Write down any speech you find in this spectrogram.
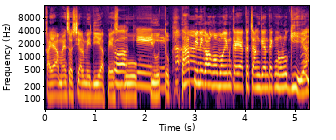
kayak main sosial media Facebook, Oke. YouTube. Tapi nih kalau ngomongin kayak kecanggihan teknologi ya,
